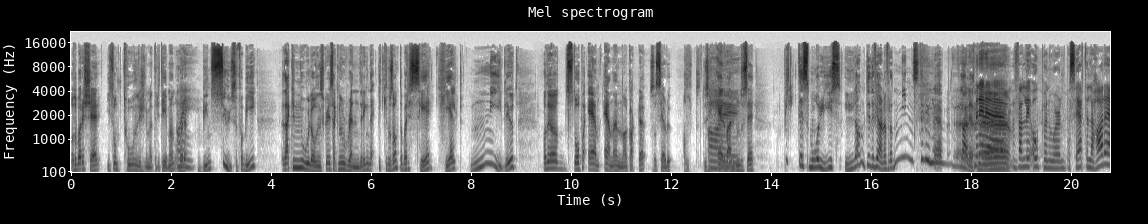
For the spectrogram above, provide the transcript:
Og det bare skjer i sånn 200 km i timen, og bare Oi. byen suser forbi. Det er ikke noe loading screens, det er ikke noe rendering, det er ikke noe sånt. Det bare ser helt nydelig ut. Og det å stå på en, ene enden av kartet, så ser du alt. Du ser hele verden. Du ser bitte små lys langt i det fjerne fra den minste lille leiligheten. Men er det veldig open world-basert, eller har det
